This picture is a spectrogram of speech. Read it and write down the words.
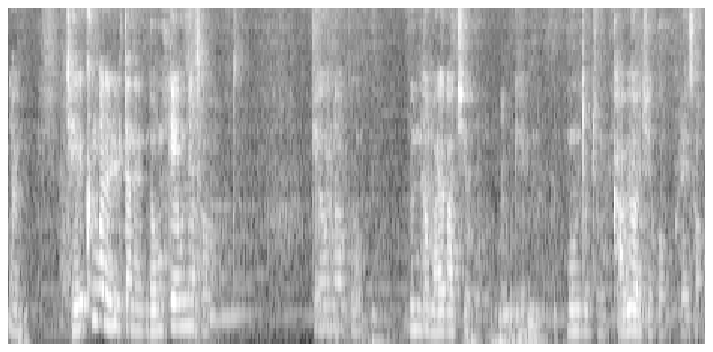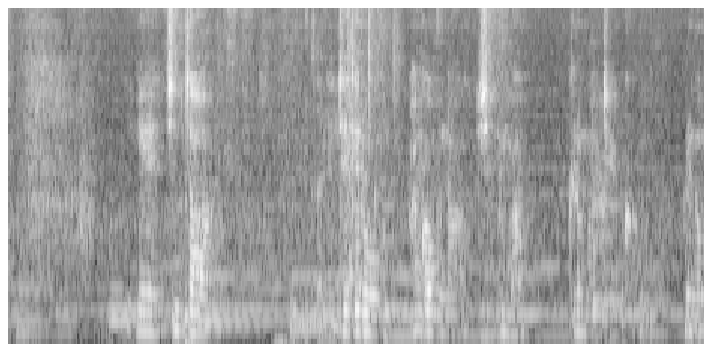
그냥 제일 큰 거는 일단은 너무 개운해서 개운하고 눈도 맑아지고 이렇게 몸도 좀 가벼워지고 그래서 이게 진짜. 제대로 한 거구나 싶은 마음 그런 마음 제일 크고 그래 너무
